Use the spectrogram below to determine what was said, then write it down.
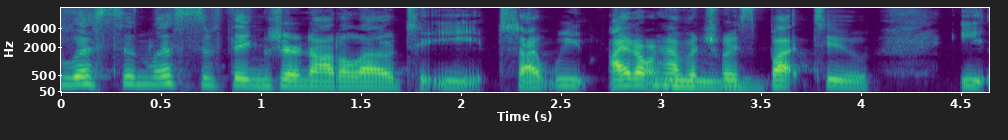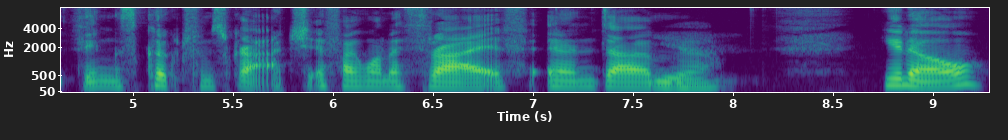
lists and lists of things you're not allowed to eat. I, we I don't have mm. a choice mm. but to eat things cooked from scratch if I want to thrive. And um, yeah, you know,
